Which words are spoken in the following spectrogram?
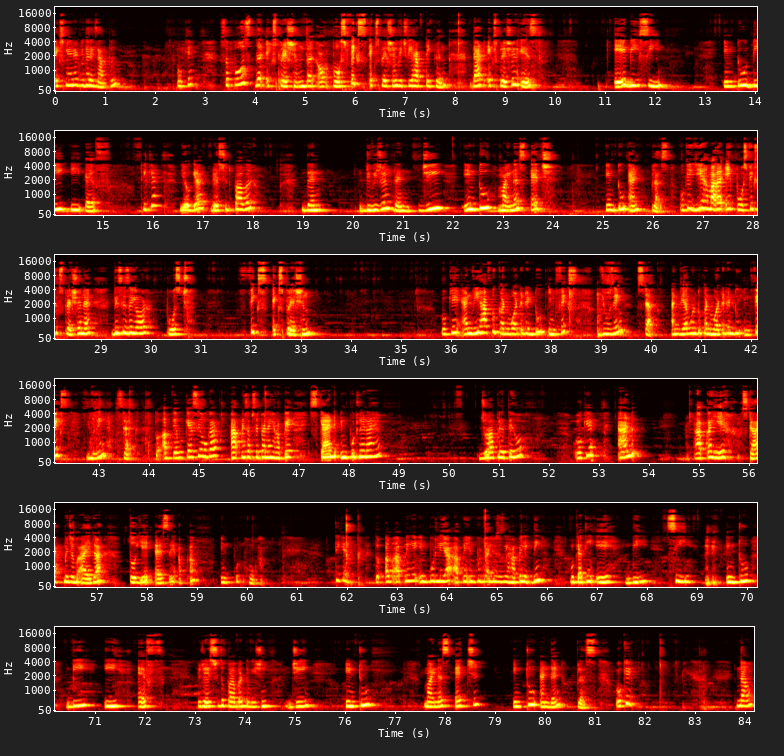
explain it with an example okay suppose the expression the uh, postfix expression which we have taken that expression is a b c into d e f. theek hai ये हो गया raise to power then division then G into minus H into and plus okay ये हमारा एक postfix expression है। This is your postfix expression okay and we have to convert it into infix using stack and we are going to convert it into infix using stack तो अब देखो कैसे होगा? आपने सबसे पहले यहाँ पे स्कैंड इनपुट लेना है, जो आप लेते हो ओके एंड आपका ये स्टार्ट में जब आएगा तो ये ऐसे आपका इनपुट होगा, ठीक है? तो अब आपने ये इनपुट लिया, आपने इनपुट वैल्यूज़ यहाँ पे लिख दी, वो क्या थी? A B C into D E F raised to the power division g into minus h into and then plus. Okay. Now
